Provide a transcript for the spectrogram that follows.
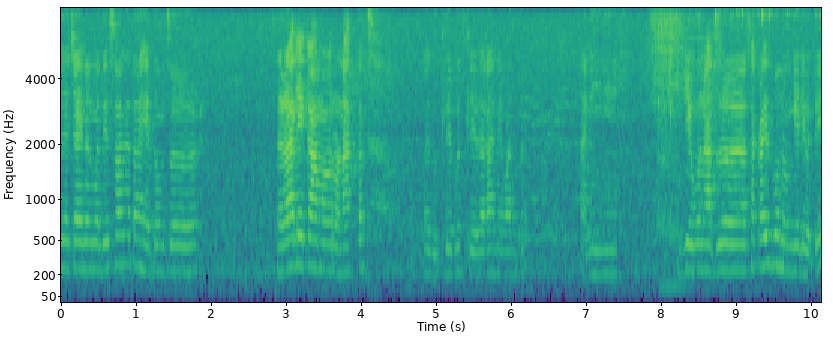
माझ्या चॅनलमध्ये स्वागत आहे तुमचं. तर आले कामावरून आत्ताच. पाय धुतले बसले जरा निवांत. आणि जेवण आज सकाळीच बनवून गेले होते.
